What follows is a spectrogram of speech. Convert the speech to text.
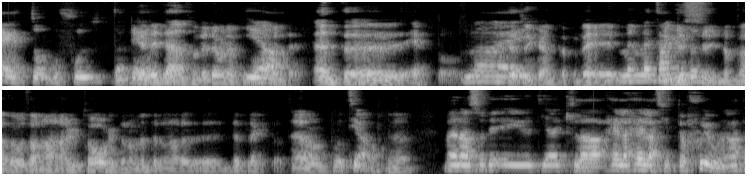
metern och skjuta. Det, Ja, det är där som det dåliga försvarsspelet är. Inte efter. Nej. Det tycker jag inte. För det är, men med det är ju på... synd om Tatarosano. Han hade ju tagit den om inte den hade eh, deflektat. Ja. på Tiao. Ja. Men alltså det är ju ett jäkla... Hela, hela situationen. Att,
